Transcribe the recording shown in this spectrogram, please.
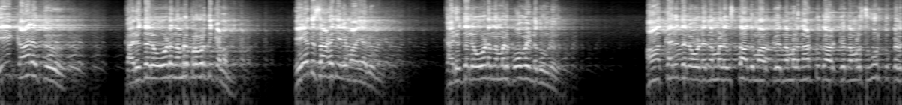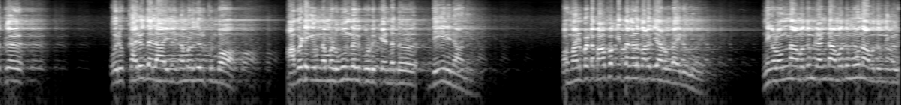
ഈ കാലത്ത് കരുതലോടെ നമ്മൾ പ്രവർത്തിക്കണം. ഏത് സാഹചര്യമായാലും കരുതലോടെ നമ്മൾ പോവേണ്ടതുണ്ട്. ആ കരുതലോടെ നമ്മളെ ഉസ്താദുമാർക്ക് നമ്മളെ നാട്ടുകാർക്ക് നമ്മളെ സുഹൃത്തുക്കൾക്ക് ഒരു കരുതലായി നമ്മൾ നിൽക്കുമ്പോ അവിടെയും നമ്മൾ ഊന്നൽ കൊടുക്കേണ്ടത് ദീനിനാണ്. ബഹുമാനപ്പെട്ട ബാപ്പയ്ക്ക് തങ്ങൾ പറഞ്ഞാറുണ്ടായിരുന്നു നിങ്ങൾ ഒന്നാമതും രണ്ടാമതും മൂന്നാമതും നിങ്ങൾ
